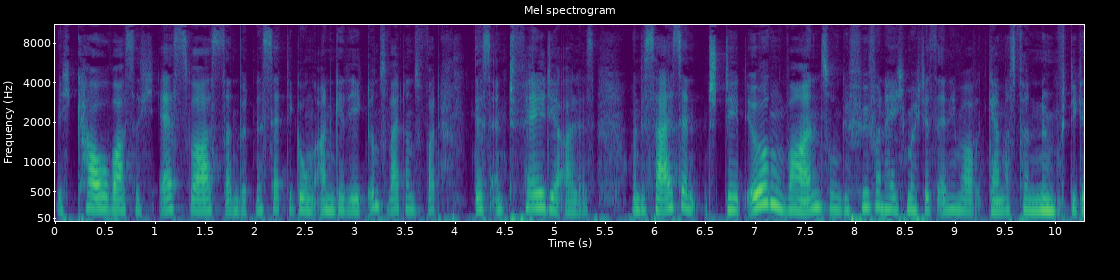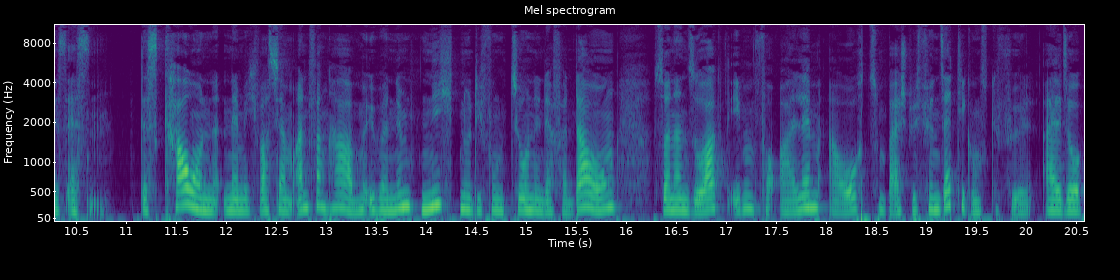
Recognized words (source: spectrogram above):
ich kau was, ich esse was, dann wird eine Sättigung angeregt und so weiter und so fort, das entfällt dir alles. Und das heißt, entsteht irgendwann so ein Gefühl von, hey, ich möchte jetzt endlich mal gern was Vernünftiges essen. Das Kauen, nämlich was wir am Anfang haben, übernimmt nicht nur die Funktion in der Verdauung, sondern sorgt eben vor allem auch zum Beispiel für ein Sättigungsgefühl. Also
